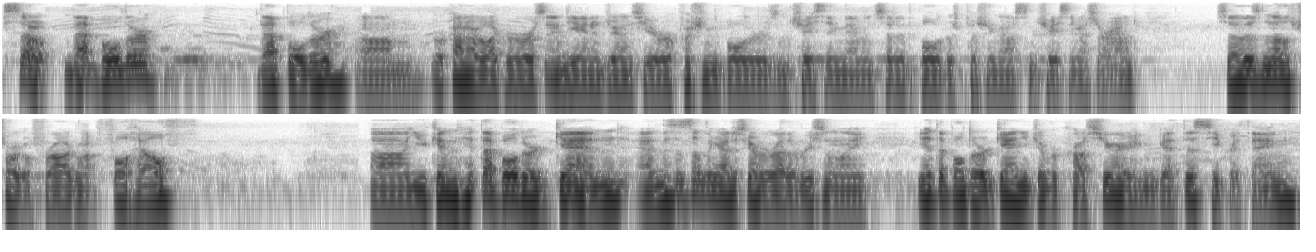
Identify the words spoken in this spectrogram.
so that boulder, that boulder, um, we're kind of like reverse Indiana Jones here. We're pushing the boulders and chasing them instead of the boulders pushing us and chasing us around. So there's another Chocolate Frog. I'm at full health. Uh, you can hit that boulder again, and this is something I discovered rather recently. You hit that boulder again, you jump across here, and you can get this secret thing,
